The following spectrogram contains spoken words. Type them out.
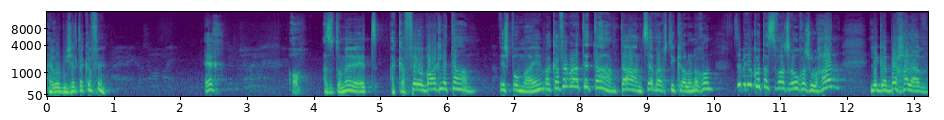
הרי הוא בישל את הקפה. איך? או, אז זאת אומרת, הקפה הוא בא רק לטעם. יש פה מים, והקפה בא לתת טעם, טעם, צבע, איך שתקרא לו, נכון? זה בדיוק אותה סברה של ערוך השולחן לגבי חלב.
